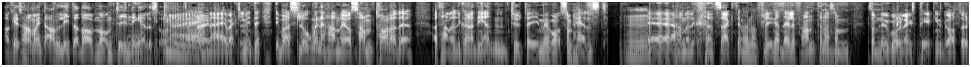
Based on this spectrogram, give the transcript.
Okej, så han var inte anlitad av någon tidning eller så? Nej, nej, verkligen inte. Det bara slog mig när han och jag samtalade att han hade kunnat egentligen tuta i med vad som helst. Mm. Eh, han hade kunnat sagt att de flygande elefanterna som, som nu går längs Pekings gator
